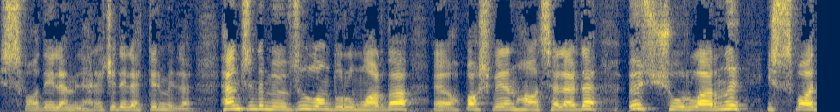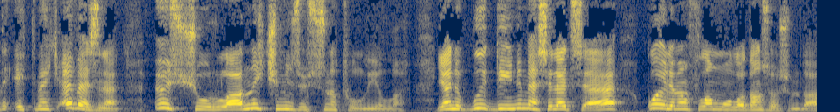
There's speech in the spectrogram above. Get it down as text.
istifadə eləmirlər, hərəkət elətdirmirlər. Həmçində mövcud olan durumlarda, e, baş verən hadisələrdə öz şuurlarını istifadə etmək əvəzinə öz şuurlarını kiminsə üstünə tullayırlar. Yəni, bu dini məsələdirsə, qoy elə mən filan molladan soruşum da.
